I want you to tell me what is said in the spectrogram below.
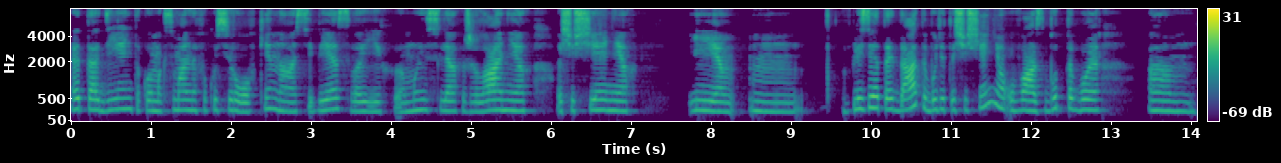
это день такой максимальной фокусировки на себе, своих э, мыслях, желаниях, ощущениях. И вблизи этой даты будет ощущение у вас, будто бы эм,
